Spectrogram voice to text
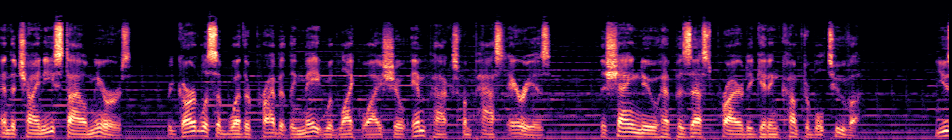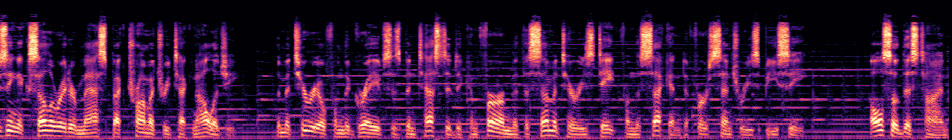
and the Chinese-style mirrors, regardless of whether privately made would likewise show impacts from past areas the Xiongnu had possessed prior to getting comfortable Tuva. Using accelerator mass spectrometry technology, the material from the graves has been tested to confirm that the cemeteries date from the 2nd to 1st centuries BC. Also this time,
